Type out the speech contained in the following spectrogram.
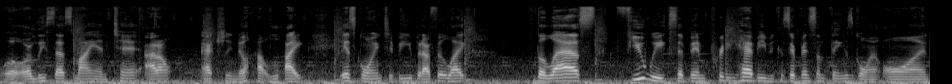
well, or at least that's my intent. I don't actually know how light it's going to be, but I feel like the last few weeks have been pretty heavy because there have been some things going on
